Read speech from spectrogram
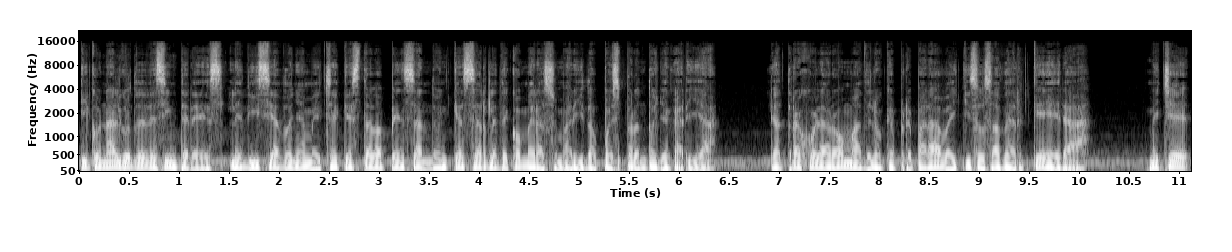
y con algo de desinterés, le dice a doña Meche que estaba pensando en qué hacerle de comer a su marido, pues pronto llegaría. Le atrajo el aroma de lo que preparaba y quiso saber qué era. Meche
